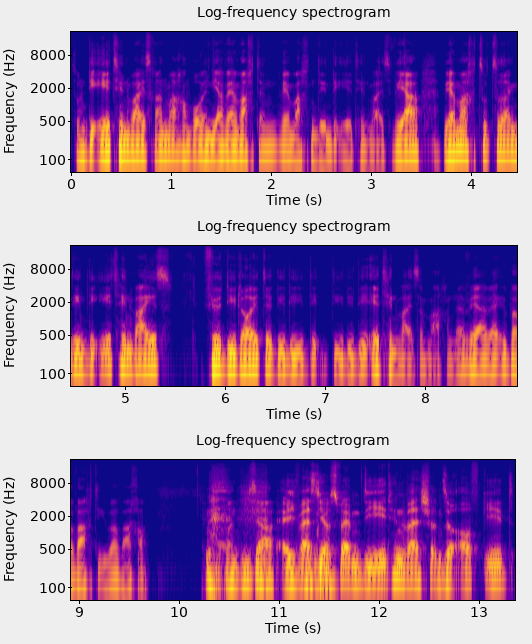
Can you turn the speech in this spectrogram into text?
so ein Diäthinweis ranmachen wollen. Ja, wer macht denn, wer macht denn den Diäthinweis? Wer, wer macht sozusagen den Diäthinweis für die Leute, die die, die, die, die Diäthinweise machen? Ne? Wer, wer überwacht die Überwacher? Und dieser, Ich weiß nicht, ähm, ob es beim Diäthinweis schon so aufgeht,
